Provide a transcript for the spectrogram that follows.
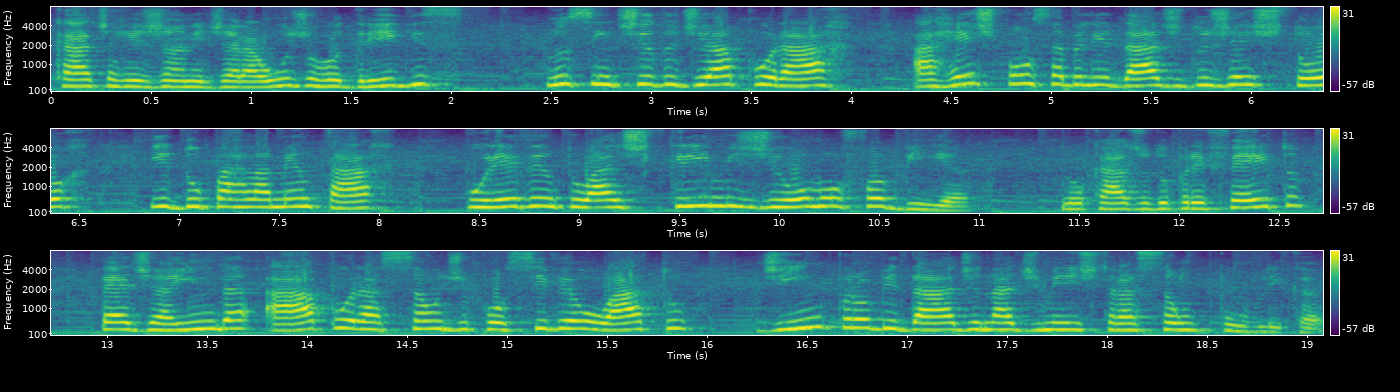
Cátia Rejane de Araújo Rodrigues, no sentido de apurar a responsabilidade do gestor e do parlamentar por eventuais crimes de homofobia. No caso do prefeito, pede ainda a apuração de possível ato de improbidade na administração pública.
